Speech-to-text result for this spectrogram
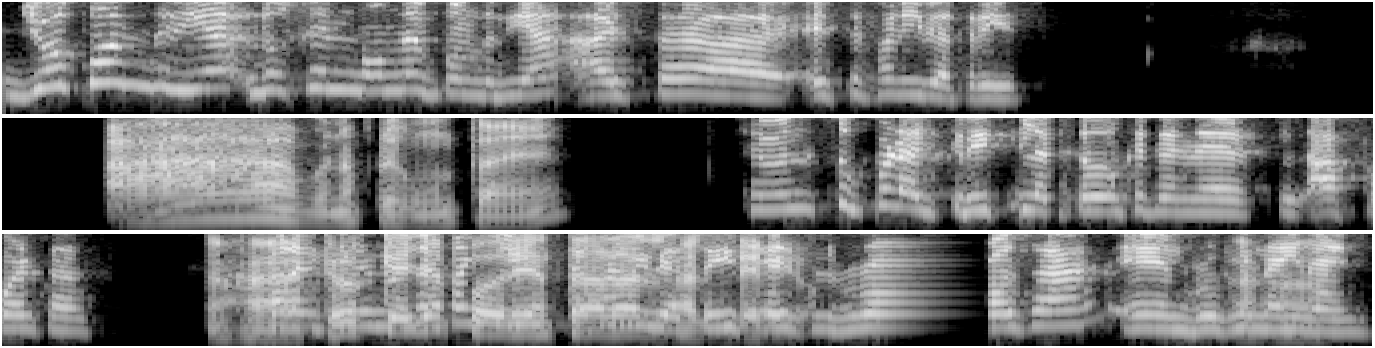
Yo pondría, no sé en dónde pondría a esta Stephanie Beatriz. Ah, buena pregunta, ¿eh? Se ve súper actriz y la tengo que tener a fuerzas. Ajá, creo que ella podría entrar al, Beatriz Es Rosa en Brooklyn Nine-Nine.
